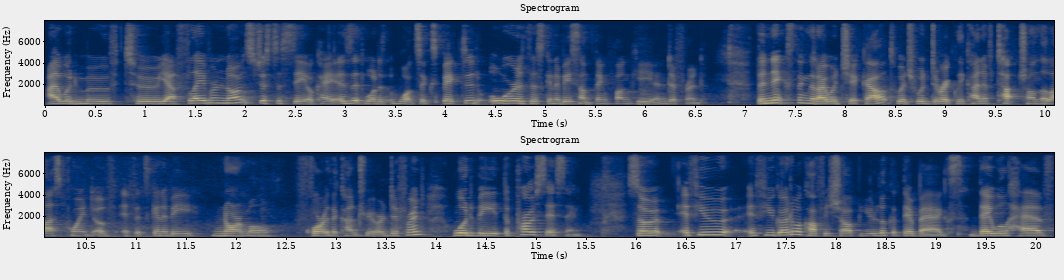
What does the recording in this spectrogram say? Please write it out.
I would move to yeah flavor notes just to see okay is it what is, what's expected or is this going to be something funky and different. The next thing that I would check out, which would directly kind of touch on the last point of if it's going to be normal for the country or different would be the processing. So if you if you go to a coffee shop, you look at their bags, they will have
